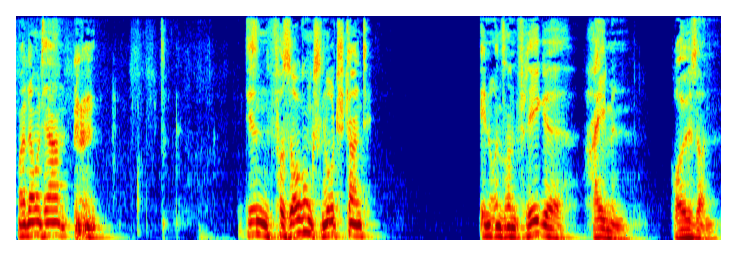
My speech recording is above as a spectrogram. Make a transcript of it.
Meine Damen und Herren, diesen Versorgungsnotstand in unseren Pflegeheimen, Häusern,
